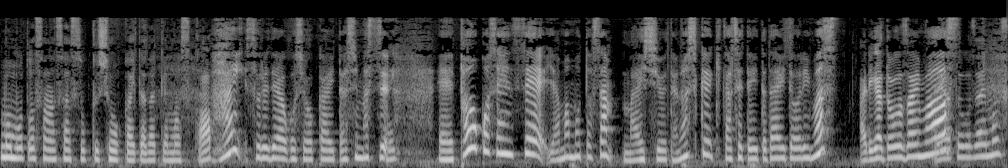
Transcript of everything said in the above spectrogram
山本さん、早速紹介いただけますか？はい。それではご紹介いたします。はい、えー、東子先生、山本さん、毎週楽しく聞かせていただいております。ありがとうございます。ありがとうございます。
